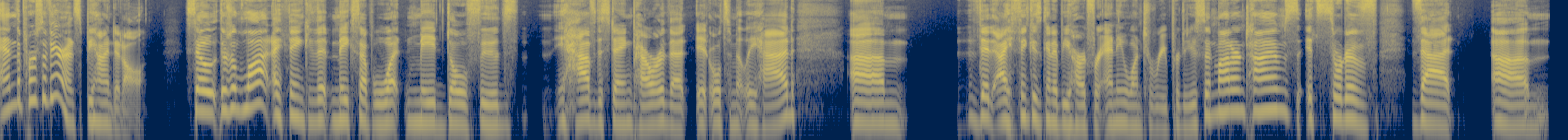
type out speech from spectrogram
and the perseverance behind it all. So there's a lot, I think, that makes up what made Dole Foods have the staying power that it ultimately had. Um, that I think is going to be hard for anyone to reproduce in modern times. It's sort of that um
